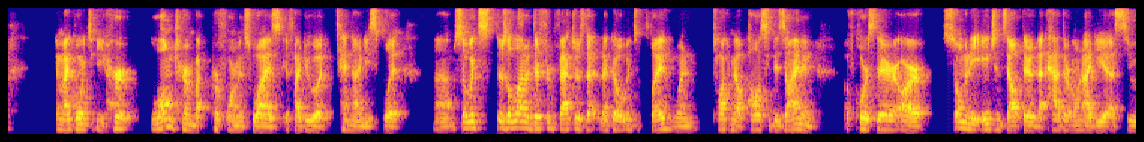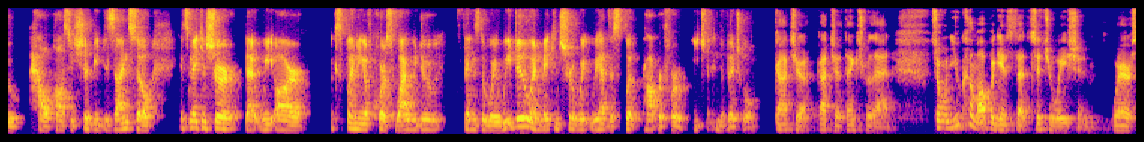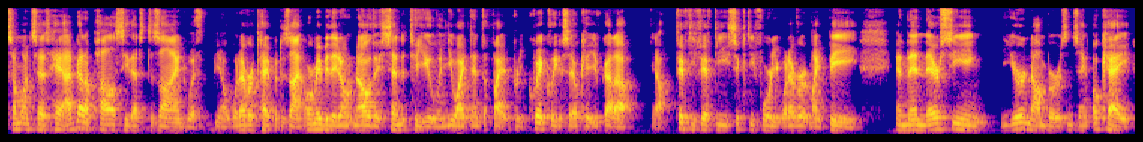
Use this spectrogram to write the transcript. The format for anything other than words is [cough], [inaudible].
Am I going to be hurt long-term performance wise if I do a 1090 split. Um, so it's there's a lot of different factors that, that go into play when talking about policy design. And of course, there are so many agents out there that have their own idea as to how policy should be designed. So it's making sure that we are explaining, of course, why we do things the way we do and making sure we, we have the split proper for each individual. Gotcha. Gotcha. Thanks for that. So when you come up against that situation where someone says, "Hey, I've got a policy that's designed with, you know, whatever type of design," or maybe they don't know, they send it to you and you identify it pretty quickly to say, "Okay, you've got a, you know, 50-50, 60-40, whatever it might be." And then they're seeing your numbers and saying, "Okay,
